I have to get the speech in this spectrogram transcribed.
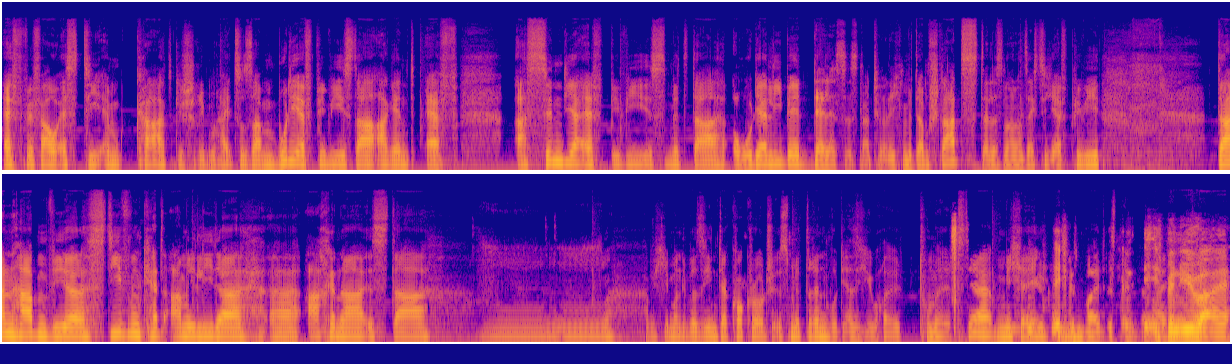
FPV STMK hat geschrieben. Hi zusammen. Buddy FPV ist da. Agent F. Asyndia FPV ist mit da. Oh, der liebe Dallas ist natürlich mit am Start. Dallas 69 FPV. Dann haben wir Stephen Cat Army Leader. Äh, Aachener ist da. Habe ich jemanden übersehen? Der Cockroach ist mit drin, wo der sich überall tummelt. Der Michael Ich- Grünwald ist mit Ich dabei. bin überall.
